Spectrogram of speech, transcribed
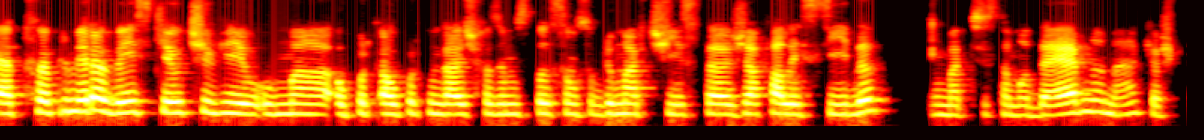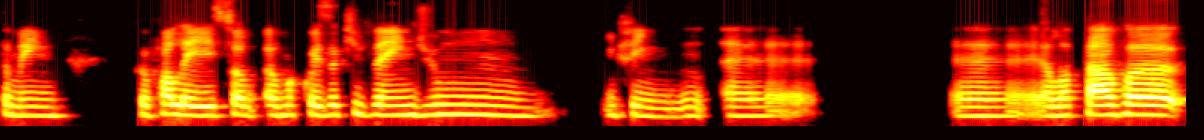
é, foi a primeira vez que eu tive uma, a oportunidade de fazer uma exposição sobre uma artista já falecida, uma artista moderna, né? Que acho que também, que eu falei, isso é uma coisa que vem de um, enfim, é, é, ela estava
